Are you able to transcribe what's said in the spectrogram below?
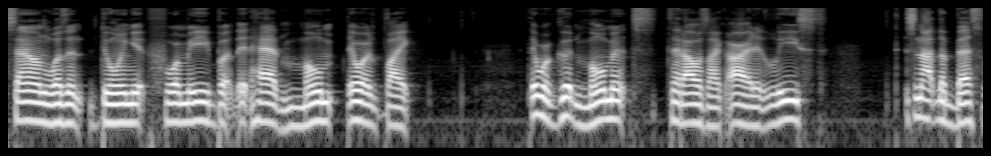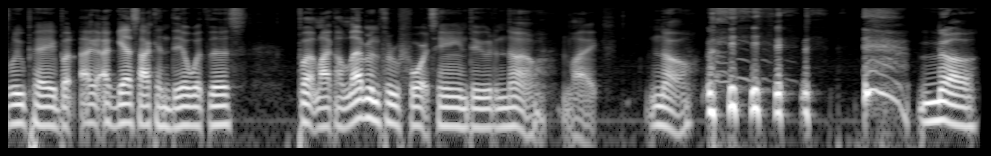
sound wasn't doing it for me, but it had moment there were like there were good moments that I was like, all right, at least it's not the best Lupe, but I, I guess I can deal with this. But like 11 through 14, dude, no, like no, no,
